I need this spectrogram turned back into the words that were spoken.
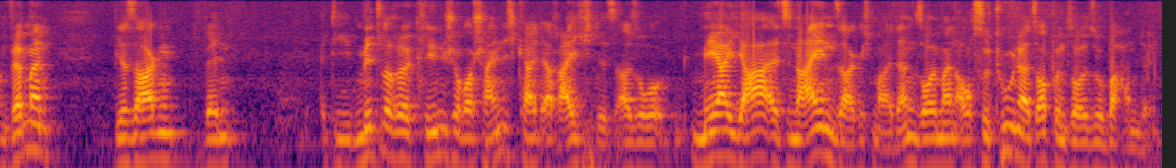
Und wenn man, wir sagen, wenn die mittlere klinische Wahrscheinlichkeit erreicht ist, also mehr Ja als Nein, sage ich mal, dann soll man auch so tun, als ob und soll so behandeln.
